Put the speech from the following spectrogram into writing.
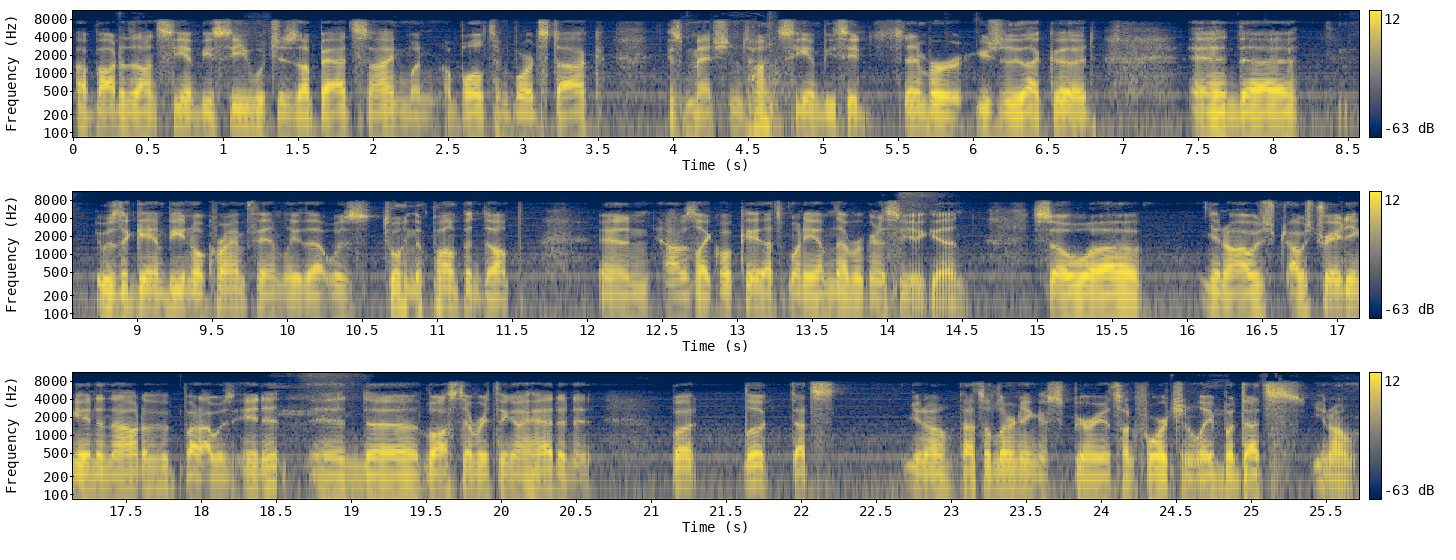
about it on CNBC, which is a bad sign when a bulletin board stock is mentioned on CNBC. It's never usually that good. And uh, it was the Gambino crime family that was doing the pump and dump. And I was like, okay, that's money I'm never going to see again. So, uh, you know, I was I was trading in and out of it, but I was in it and uh, lost everything I had in it. But look, that's you know that's a learning experience, unfortunately. But that's you know,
